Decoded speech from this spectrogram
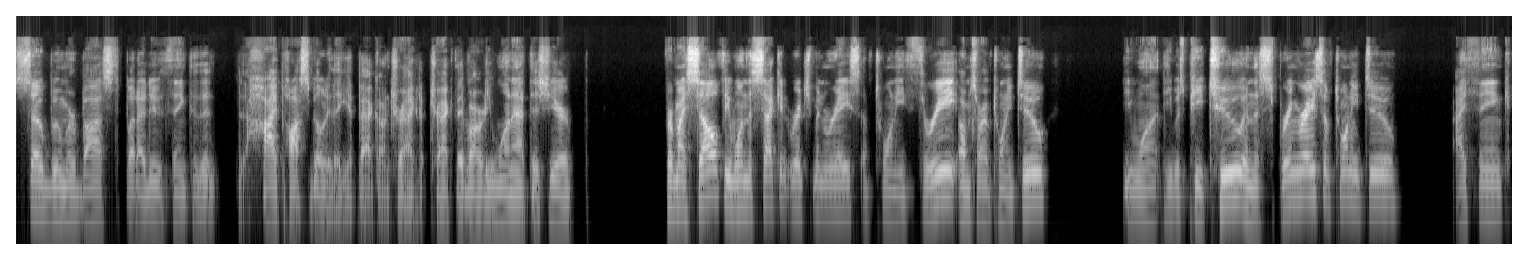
So boomer bust, but I do think that the high possibility they get back on track. A track they've already won at this year. For myself, he won the second Richmond race of 23. I'm sorry, of 22. He won. He was P2 in the spring race of 22. I think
